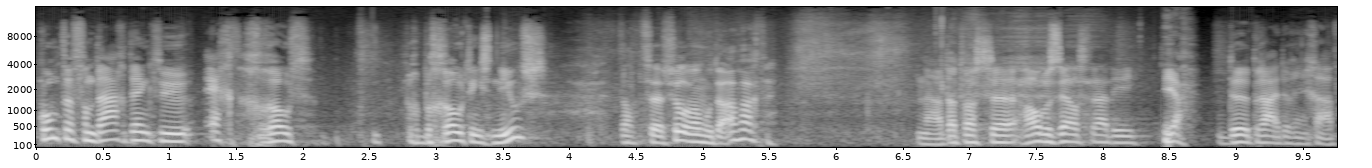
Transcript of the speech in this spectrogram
Komt er vandaag, denkt u, echt groot begrotingsnieuws? Dat zullen we moeten afwachten. Nou, dat was uh, Halbe Zijlstra die Ja. De draai erin gaat.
